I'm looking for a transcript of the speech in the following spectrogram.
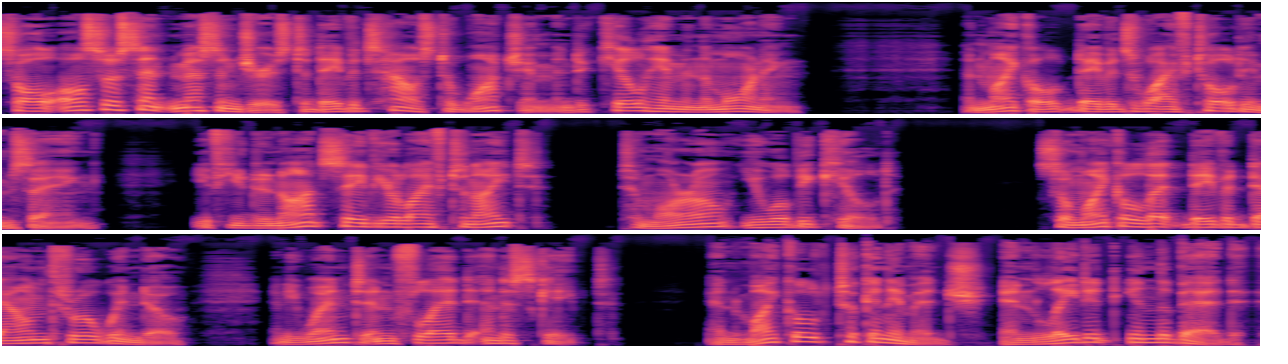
Saul also sent messengers to David's house to watch him and to kill him in the morning. And Michal, David's wife, told him, saying, If you do not save your life tonight, tomorrow you will be killed. So Michal let David down through a window, and he went and fled and escaped. And Michal took an image, and laid it in the bed,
